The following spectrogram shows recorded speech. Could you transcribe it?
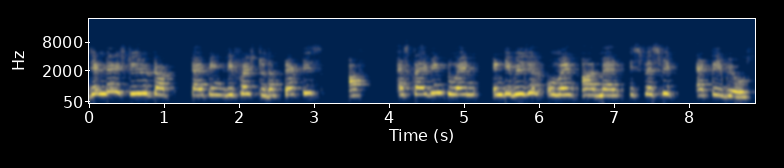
Gender stereotyping refers to the practice of ascribing to an individual woman or man specific attributes,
